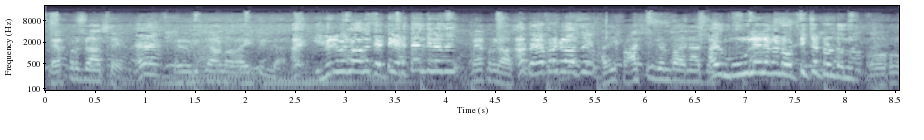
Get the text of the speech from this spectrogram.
പേപ്പർ ഗ്ലാസ് റൈറ്റ് ഇല്ല ഇവർ പിന്നെ ഒന്ന് കെട്ടി എടുത്തെന്തിനത് പേപ്പർ ഗ്ലാസ് ആ പേപ്പർ ഗ്ലാസ് അത് പ്ലാസ്റ്റിക് ഉണ്ടോ അതിനകത്ത്? അത് മൂലയിലും കണ്ട് ഒട്ടിച്ചിട്ടുണ്ടെന്ന്. ഓഹോ.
